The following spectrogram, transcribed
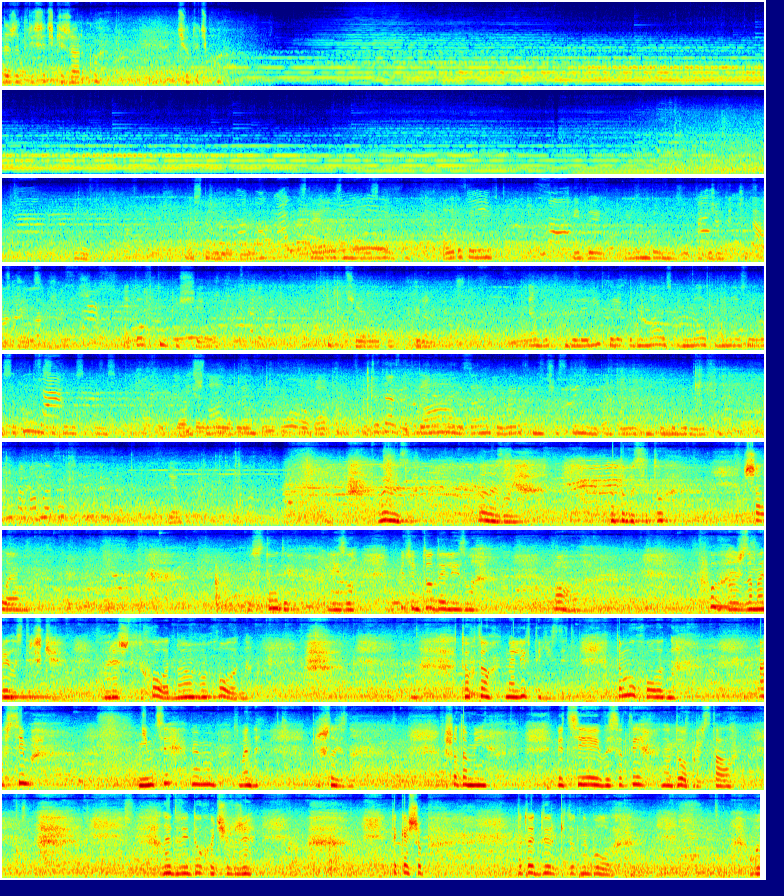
Даже трішечки жарко. Чуточку. Ось там я була. Стояла, знімала зверху. А от це ліфт і він донизу туди спускається. А то в пещеру, эту дыра. Там вот біля ліфта я піднімалась, піднімалась, піднімалась я високо, високо, високо, високо. І йшла, там, там, там по верхній частині, там по верхній по галереї. Я вилезла я на ту висоту шалену. Ось туди лізла, потім туди лізла. Ого. Фух, аж заморилась трішки. Говорять, що тут холодно, ага, холодно. То, хто на ліфти їздить, тому холодно. А всім німці в мене прийшли що там мені від цієї висоти недобре стало. Ледве йду, хочу вже таке, щоб отої дирки тут не було. Бо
